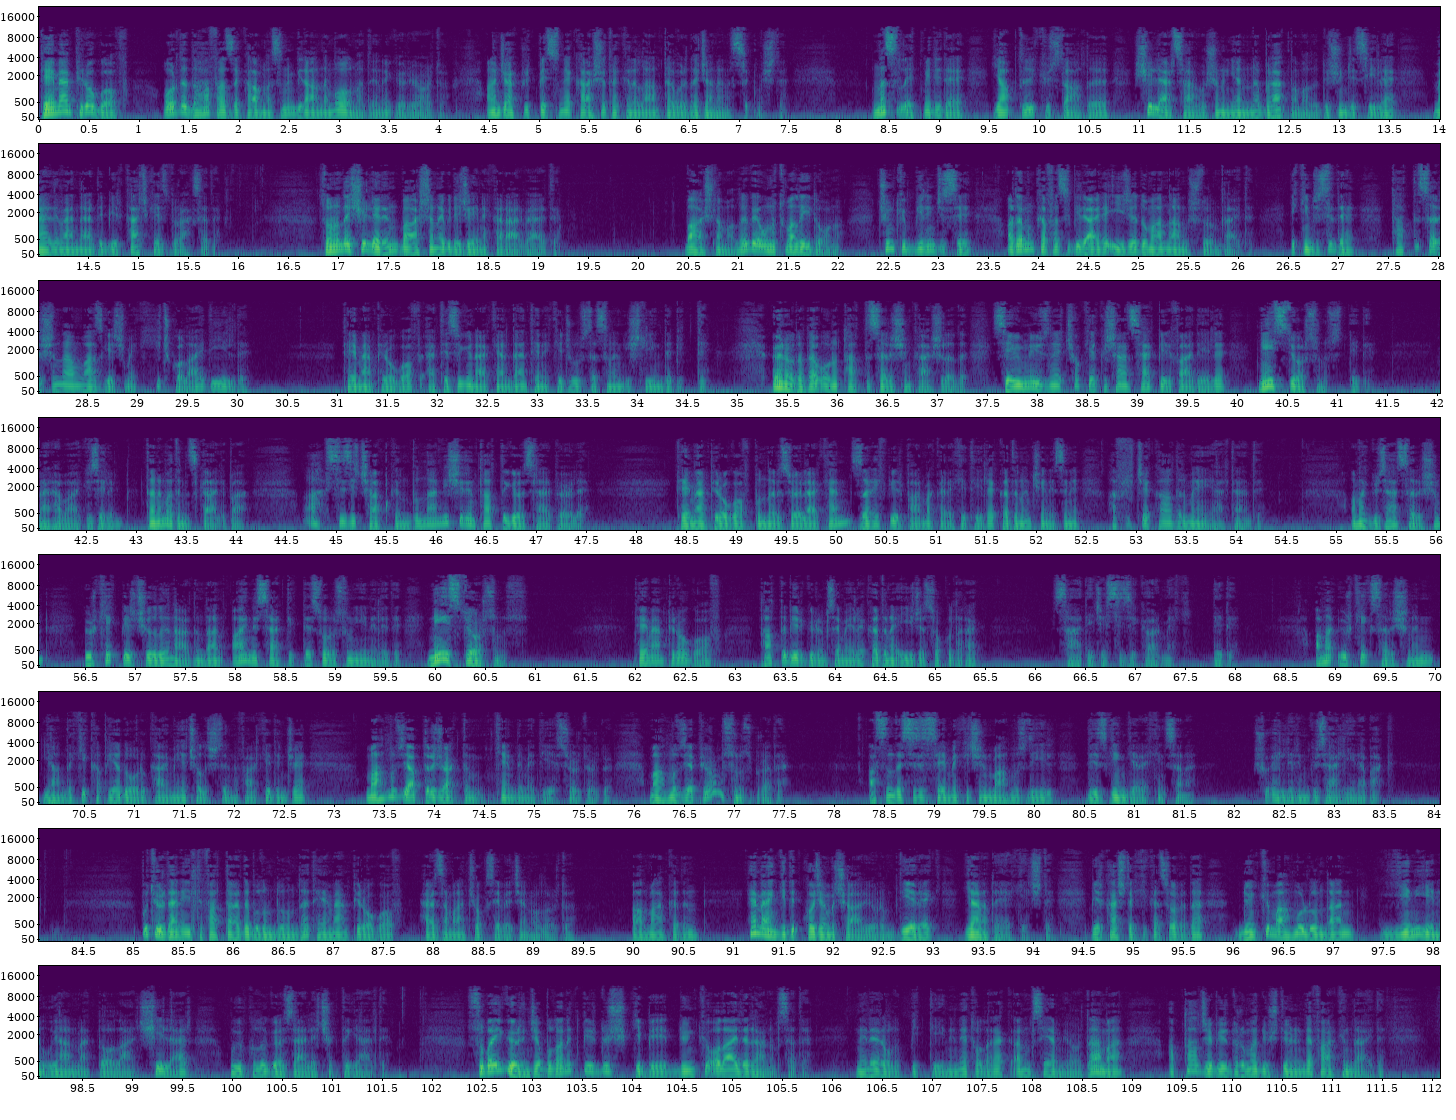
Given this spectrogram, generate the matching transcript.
Teğmen Pirogov orada daha fazla kalmasının bir anlamı olmadığını görüyordu. Ancak rütbesine karşı takınılan tavırda canını sıkmıştı nasıl etmeli de yaptığı küstahlığı Schiller sarhoşunun yanına bırakmamalı düşüncesiyle merdivenlerde birkaç kez duraksadı. Sonunda Schiller'in bağışlanabileceğine karar verdi. Bağışlamalı ve unutmalıydı onu. Çünkü birincisi adamın kafası bir ayla iyice dumanlanmış durumdaydı. İkincisi de tatlı sarışından vazgeçmek hiç kolay değildi. Teğmen Pirogov ertesi gün erkenden tenekeci ustasının işliğinde bitti. Ön odada onu tatlı sarışın karşıladı. Sevimli yüzüne çok yakışan sert bir ifadeyle ne istiyorsunuz dedi. Merhaba güzelim, tanımadınız galiba. Ah sizi çapkın, bunlar ne şirin tatlı gözler böyle. Teğmen Pirogov bunları söylerken zarif bir parmak hareketiyle kadının çenesini hafifçe kaldırmaya yeltendi. Ama güzel sarışın, ürkek bir çığlığın ardından aynı sertlikte sorusunu yineledi. Ne istiyorsunuz? Teğmen Pirogov, tatlı bir gülümsemeyle kadına iyice sokularak, sadece sizi görmek, dedi. Ama ürkek sarışının yandaki kapıya doğru kaymaya çalıştığını fark edince, mahmuz yaptıracaktım kendime diye sürdürdü. Mahmuz yapıyor musunuz burada? Aslında sizi sevmek için mahmuz değil, dizgin gerek insana. Şu ellerin güzelliğine bak. Bu türden iltifatlarda bulunduğunda Teğmen Pirogov her zaman çok sevecen olurdu. Alman kadın, hemen gidip kocamı çağırıyorum diyerek yan odaya geçti. Birkaç dakika sonra da dünkü mahmurluğundan yeni yeni uyanmakta olan Schiller uykulu gözlerle çıktı geldi. Subayı görünce bulanık bir düş gibi dünkü olayları anımsadı. Neler olup bittiğini net olarak anımsayamıyordu ama aptalca bir duruma düştüğünün de farkındaydı.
